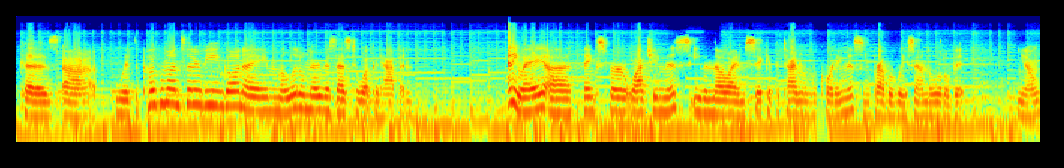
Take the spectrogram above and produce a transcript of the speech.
because uh, with the Pokemon Center being gone, I'm a little nervous as to what could happen. Anyway, uh, thanks for watching this, even though I'm sick at the time of recording this and probably sound a little bit, you know,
